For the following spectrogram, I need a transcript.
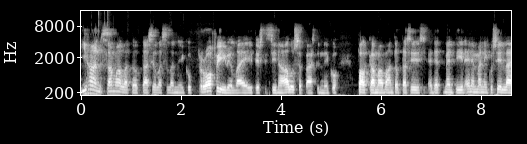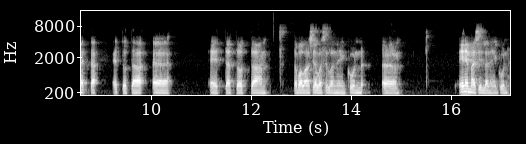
ihan samalla tota, sellaisella niin kuin profiililla ei tietysti siinä alussa päästy niin kuin, palkkaamaan, vaan tota, siis, että mentiin enemmän niin kuin sillä, että, että, tota, että tota, tavallaan sellaisella niin kuin, enemmän sillä niin kuin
